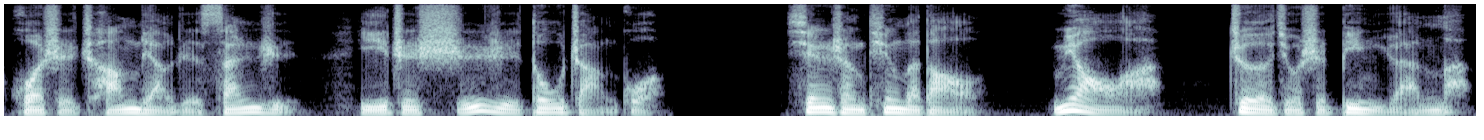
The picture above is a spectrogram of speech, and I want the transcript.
或是长两日、三日，以至十日都长过。”先生听了道：“妙啊，这就是病源了。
